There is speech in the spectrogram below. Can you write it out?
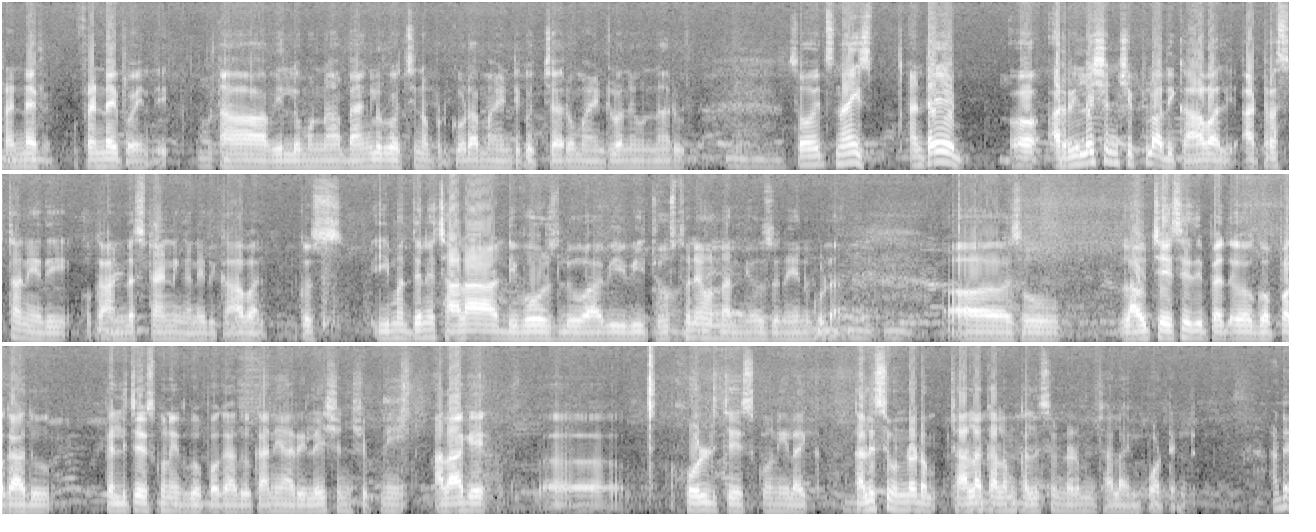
ఫ్రెండ్ అయి ఫ్రెండ్ అయిపోయింది. వీళ్ళు మొన్న బెంగళూరు వచ్చినప్పుడు కూడా మా ఇంటికి వచ్చారు మా ఇంట్లోనే ఉన్నారు. సో ఇట్స్ నైస్ అంటే uh, ఆ రిలేషన్షిప్లో అది కావాలి. ఆ ట్రస్ట్ అనేది ఒక అండర్స్టాండింగ్ అనేది కావాలి. బికాస్ ఈ మధ్యనే చాలా డివోర్స్లు అవి ఇవి చూస్తూనే ఉన్నాను న్యూస్ నేను కూడా. Uh, సో లవ్ చేసేది పెద్ద గొప్ప కాదు. పెళ్ళి చేసుకునేది గొప్ప కాదు. కానీ ఆ రిలేషన్షిప్ని అలాగే uh, హోల్డ్ చేసుకొని లైక్ కలిసి ఉండడం చాలా కాలం కలిసి ఉండడం చాలా ఇంపార్టెంట్ అంటే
